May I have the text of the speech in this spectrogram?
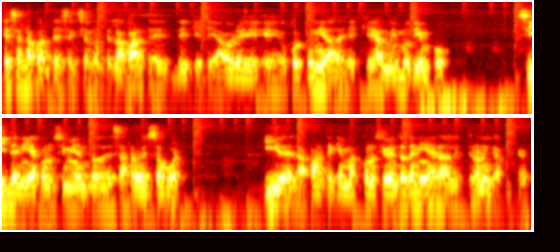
Esa es la parte decepcionante. La parte de que te abre eh, oportunidades es que al mismo tiempo sí tenía conocimiento de desarrollo de software y de la parte que más conocimiento tenía era electrónica, porque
